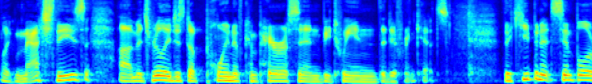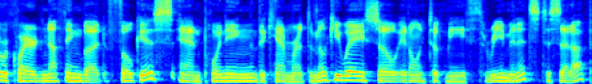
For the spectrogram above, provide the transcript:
like match these. Um, it's really just a point of comparison between the different kits. The keeping it simple required nothing but focus and pointing the camera at the Milky Way, so it only took me three minutes to set up.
